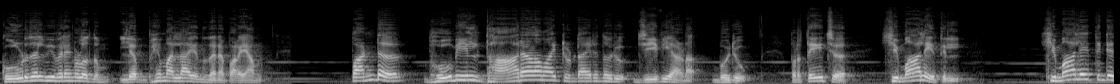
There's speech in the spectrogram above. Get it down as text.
കൂടുതൽ വിവരങ്ങളൊന്നും ലഭ്യമല്ല എന്ന് തന്നെ പറയാം. പണ്ട് ഭൂമിയിൽ ധാരാളമായിട്ടുണ്ടായിരുന്ന ഒരു ജീവിയാണ് ബുരു. പ്രത്യേകിച്ച് ഹിമാലയത്തിൽ. ഹിമാലയത്തിന്റെ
